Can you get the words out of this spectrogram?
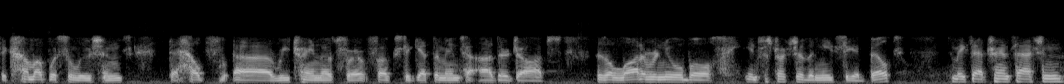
to come up with solutions to help uh, retrain those folks to get them into other jobs. There's a lot of renewable infrastructure that needs to get built to make that transaction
